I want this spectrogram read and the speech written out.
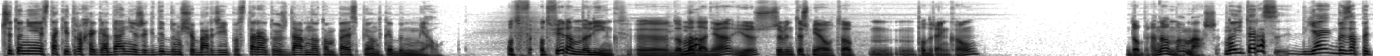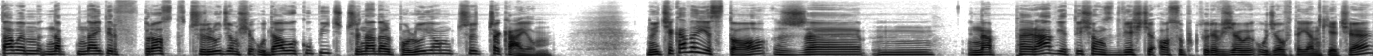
czy to nie jest takie trochę gadanie, że gdybym się bardziej postarał, to już dawno tą PS5 bym miał. Otw- otwieram link y, do No. badania już, żebym też miał to mm, pod ręką. Dobra, no mam. Masz. No i teraz ja jakby zapytałem na, najpierw wprost, czy ludziom się udało kupić, czy nadal polują, czy czekają. No i ciekawe jest to, że mm, na prawie 1200 osób, które wzięły udział w tej ankiecie,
